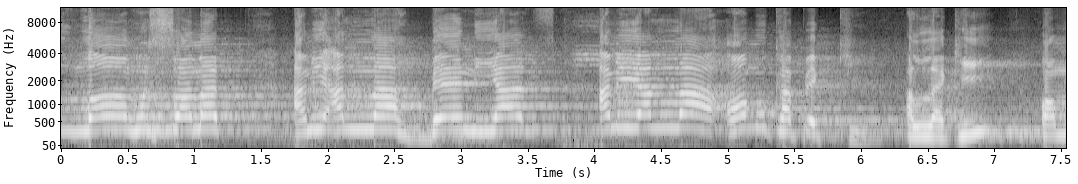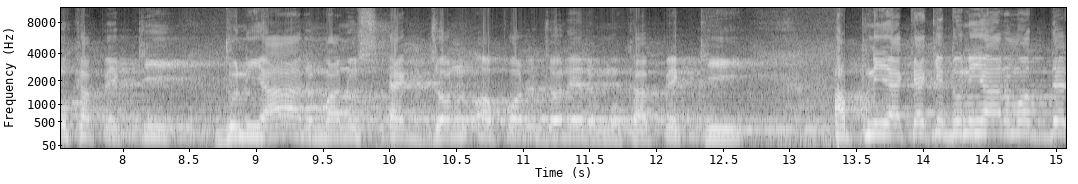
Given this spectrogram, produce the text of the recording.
আল্লাহ সামাদ, আমি আল্লাহ বেনিয়াজ, আমি আল্লাহ অমুখাপেক্ষী। আল্লাহ কি? অমুখাপেক্ষী, দুনিয়ার মানুষ একজন অপরজনের মুখাপেক্ষী। আপনি একাকি দুনিয়ার মধ্যে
